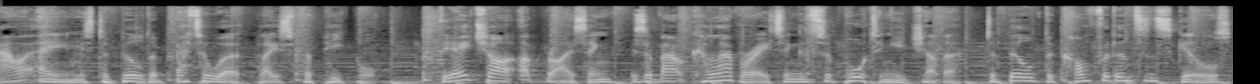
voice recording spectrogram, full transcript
our aim is to build a better workplace for people. The HR Uprising is about collaborating and supporting each other to build the confidence and skills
